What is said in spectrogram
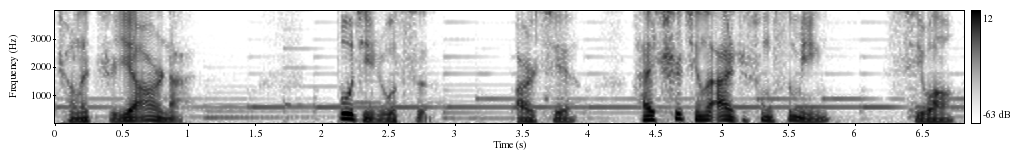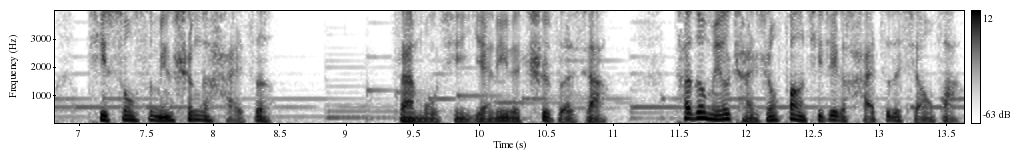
成了职业二奶。不仅如此，而且还痴情的爱着宋思明，希望替宋思明生个孩子。在母亲严厉的斥责下，他都没有产生放弃这个孩子的想法，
